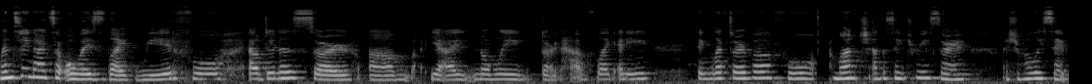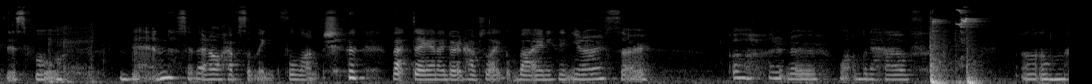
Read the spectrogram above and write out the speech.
Wednesday nights are always like weird for our dinners so um, yeah I normally don't have like anything left over for lunch at the sanctuary so I should probably save this for then so then I'll have something for lunch that day and I don't have to like buy anything you know? So oh I don't know what I'm gonna have. Um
